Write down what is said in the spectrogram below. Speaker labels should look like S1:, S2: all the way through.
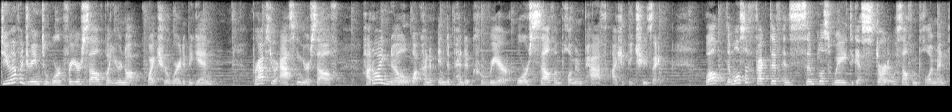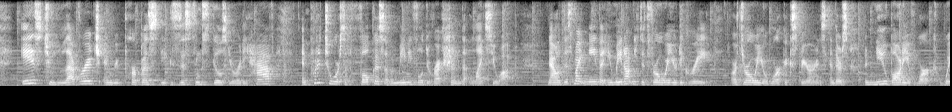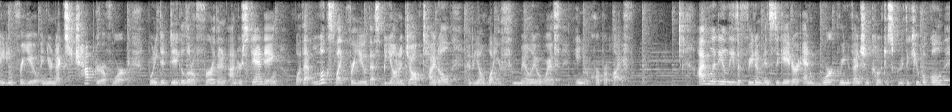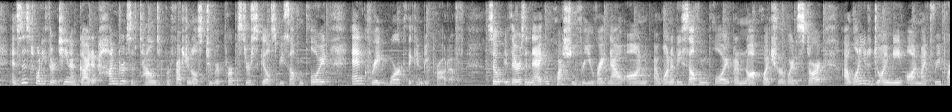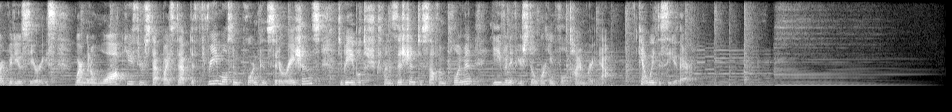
S1: Do you have a dream to work for yourself, but you're not quite sure where to begin? Perhaps you're asking yourself, how do I know what kind of independent career or self employment path I should be choosing? Well, the most effective and simplest way to get started with self employment is to leverage and repurpose the existing skills you already have and put it towards a focus of a meaningful direction that lights you up. Now, this might mean that you may not need to throw away your degree or throw away your work experience, and there's a new body of work waiting for you in your next chapter of work. But we need to dig a little further in understanding what that looks like for you that's beyond a job title and beyond what you're familiar with in your corporate life. I'm Lydia Lee, the Freedom Instigator and Work Reinvention Coach at Screw the Cubicle. And since 2013, I've guided hundreds of talented professionals to repurpose their skills to be self employed and create work they can be proud of. So if there's a nagging question for you right now on, I want to be self-employed, but I'm not quite sure where to start, I want you to join me on my three-part video series where I'm going to walk you through step by step the three most important considerations to be able to transition to self-employment, even if you're still working full-time right now. Can't wait to see you there.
